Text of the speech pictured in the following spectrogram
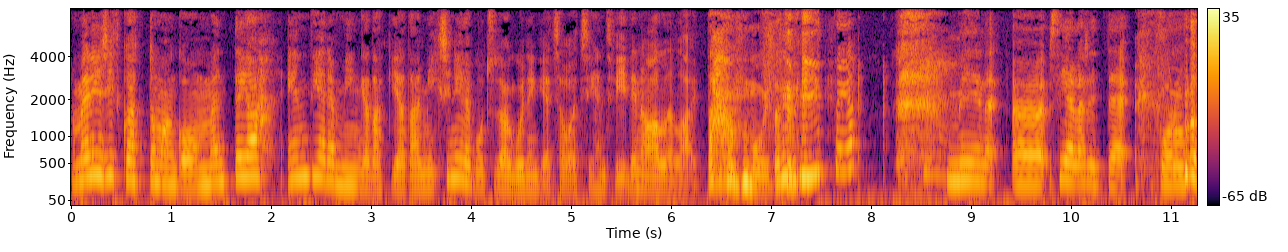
No menin sitten katsomaan kommentteja. En tiedä minkä takia tai miksi niitä kutsutaan kuitenkin, että sä voit siihen twiitin alle laittaa muita twiittejä. niin ö, siellä sitten porukka...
